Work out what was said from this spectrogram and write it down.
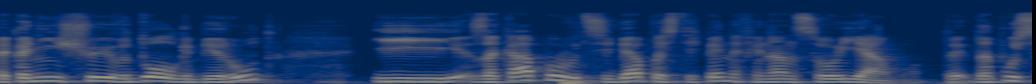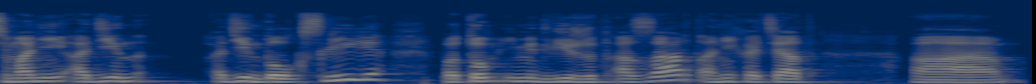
так они еще и в долг берут и закапывают себя постепенно в финансовую яму. Допустим, они один, один долг слили, потом ими движет азарт, они хотят а,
